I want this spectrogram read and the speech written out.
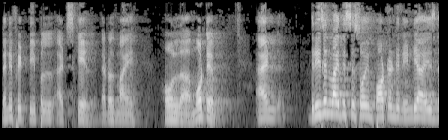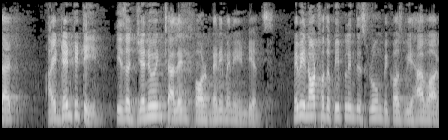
benefit people at scale. That was my whole uh, motive. And the reason why this is so important in India is that identity is a genuine challenge for many, many Indians. Maybe not for the people in this room because we have our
